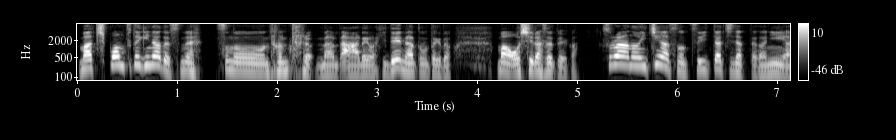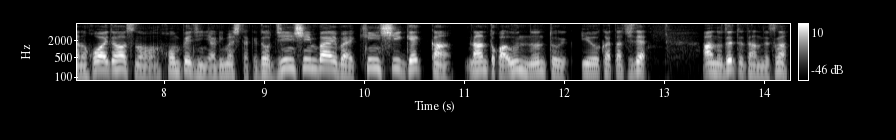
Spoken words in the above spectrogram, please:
マッチポンプ的なですね、その、なんだろう、なんだ、あれはひでえなと思ったけど、まあお知らせというか、それはあの1月の1日だったかに、あのホワイトハウスのホームページにありましたけど、人身売買禁止月間、なんとかうんぬんという形で、あの出てたんですが、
